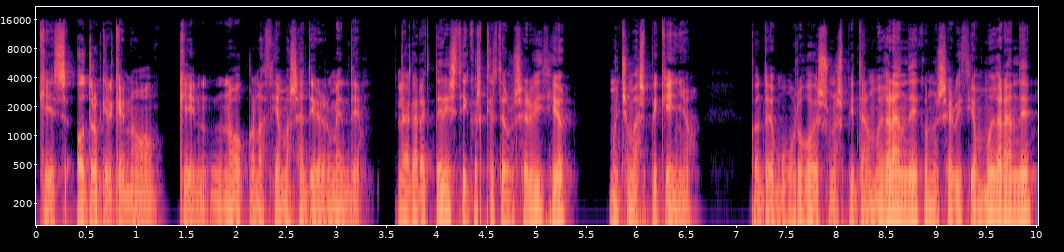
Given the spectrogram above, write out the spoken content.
que es otro que, que, no, que no conocíamos anteriormente. La característica es que este es un servicio mucho más pequeño. Gotemburgo es un hospital muy grande, con un servicio muy grande,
